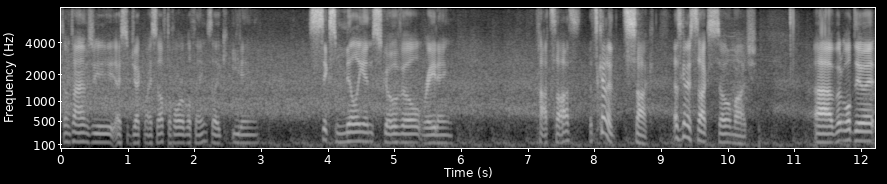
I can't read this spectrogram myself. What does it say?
Sometimes we, I subject myself to horrible things like eating six million Scoville rating hot sauce. That's gonna suck. That's gonna suck so much. Uh, but we'll do it.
